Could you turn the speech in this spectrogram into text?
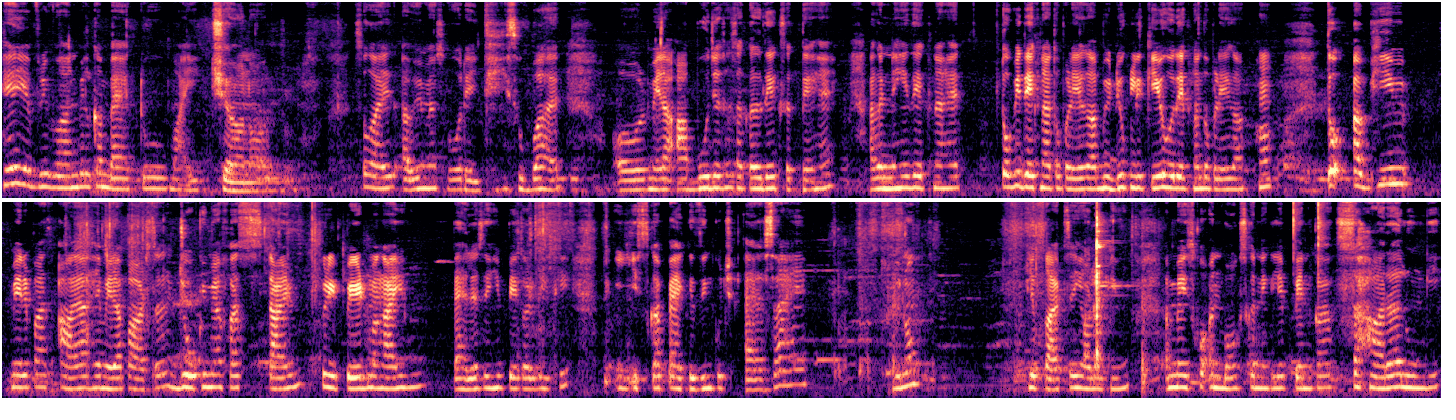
Hey everyone welcome back to my channel so guys अभी मैं सो रही थी, सुबह है और मेरा आबू जैसा शक्ल देख सकते हैं। अगर नहीं देखना है तो भी देखना तो पड़ेगा वीडियो क्लिक किए हो देखना तो पड़ेगा हाँ। तो अभी मेरे पास आया है मेरा पार्सल जो कि मैं फ़र्स्ट टाइम प्रीपेड मंगाई हूँ। पहले से ही पे कर दी थी। तो इसका पैकेजिंग कुछ ऐसा है यू नो फ्लिपकार्ट से ही ऑर्डर की हूँ। अब मैं इसको अनबॉक्स करने के लिए पेन का सहारा लूँगी।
